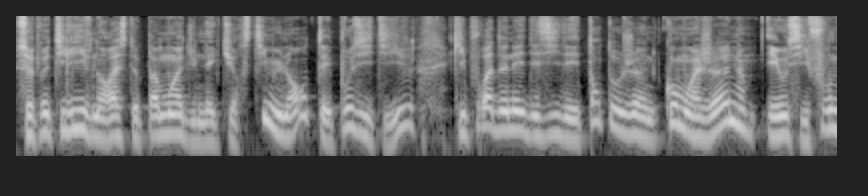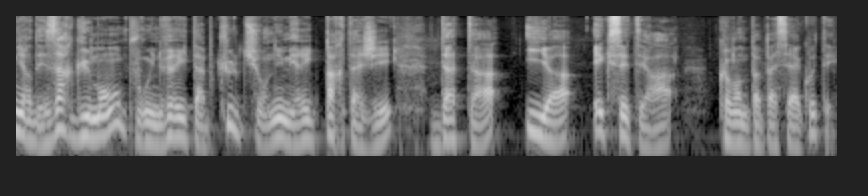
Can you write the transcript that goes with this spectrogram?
Ce petit livre n'en reste pas moins d'une lecture stimulante et positive, qui pourra donner des idées tant aux jeunes qu'aux moins jeunes, et aussi fournir des arguments pour une véritable culture numérique partagée, data, IA, etc comment ne pas passer à côté.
